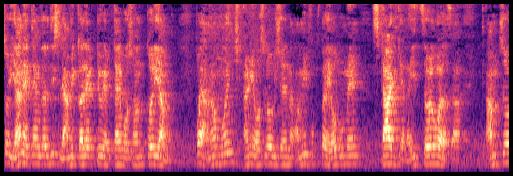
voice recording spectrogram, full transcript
सो ह्या नेत्यांक जर दिसलें आमी कलेक्टीव एकठांय बसोन करया म्हणून. पळय हांगा मंच आनी असलो विशय ना आमी फक्त हो मुवमेंट स्टार्ट केला. ही चळवळ आसा. आमचो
